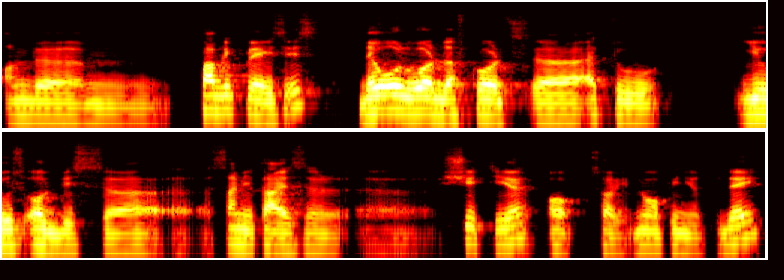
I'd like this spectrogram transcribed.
on the um, public places. The whole world, of course, uh, had to use all this uh, sanitizer uh, shit here. Oh, sorry, no opinion today.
